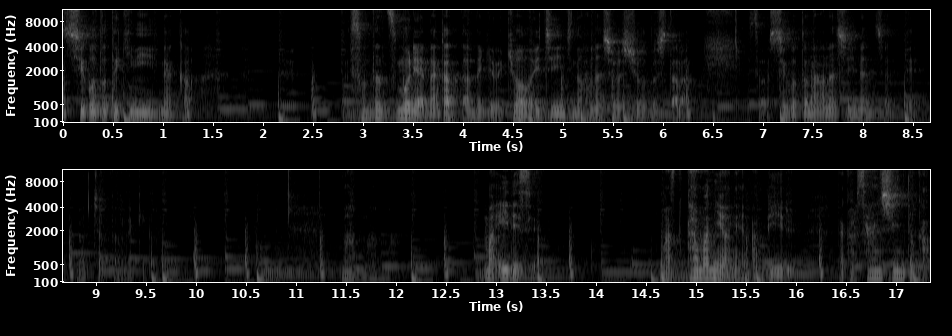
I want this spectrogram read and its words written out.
仕事的になんかそんなつもりはなかったんだけど今日の一日の話をしようとしたらそう仕事の話になっちゃってなっちゃったんだけど。まあまあまあ。まあいいですよ。まあたまにはねアピール。だから三振とか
